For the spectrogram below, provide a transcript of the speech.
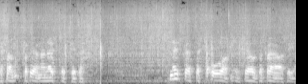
Että saan tosiaan nämä nesteet siitä nesteet tästä ulos, niin se on se pääasia.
